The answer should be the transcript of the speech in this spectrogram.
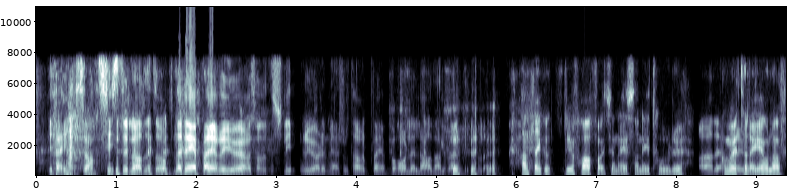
Ja, ikke sant? Sist du ladet opp. Det er det jeg pleier å gjøre, sånn at jeg slipper å gjøre det mer. Så tar jeg pleier å beholde laderen. Han tenker, Du har faktisk en Acer tror du. Ja, Kom ut til deg, Olav.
